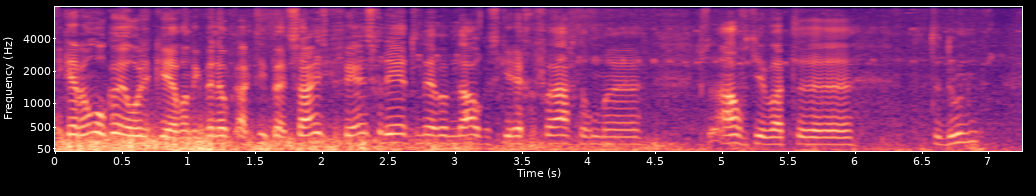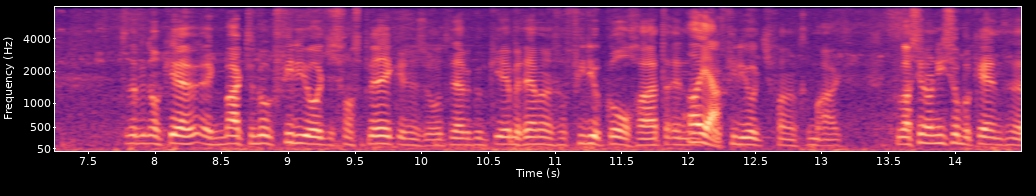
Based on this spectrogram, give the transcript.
ik heb hem ook ooit een keer, want ik ben ook actief bij het Science Café Enschede. En toen hebben we hem daar ook eens een keer gevraagd om zo'n avondje wat te doen. Heb ik nog een keer, ik maakte toen ook videootjes van sprekers en zo. Toen heb ik een keer met hem een videocall gehad en Oh ja. een videootje van hem gemaakt. Toen was hij nog niet zo bekend. eh.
